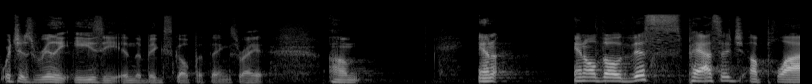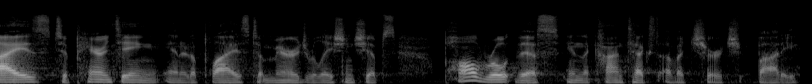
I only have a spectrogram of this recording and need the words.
which is really easy in the big scope of things, right? Um, and and although this passage applies to parenting and it applies to marriage relationships, Paul wrote this in the context of a church body.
